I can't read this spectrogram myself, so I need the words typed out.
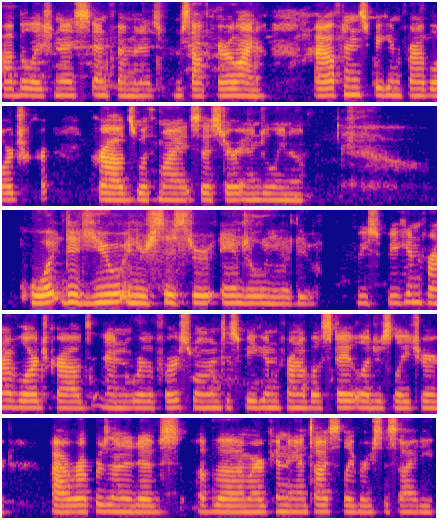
abolitionist and feminist from South Carolina. I often speak in front of large cr- crowds with my sister, Angelina. What did you and your sister Angelina do? We speak in front of large crowds, and we're the first woman to speak in front of a state legislature our representatives of the American Anti Slavery Society.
